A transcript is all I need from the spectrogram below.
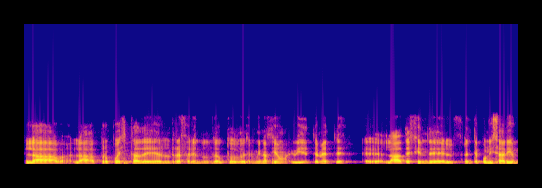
La, propuesta del referéndum de autodeterminación, evidentemente, eh, la defiende el Frente Polisario.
